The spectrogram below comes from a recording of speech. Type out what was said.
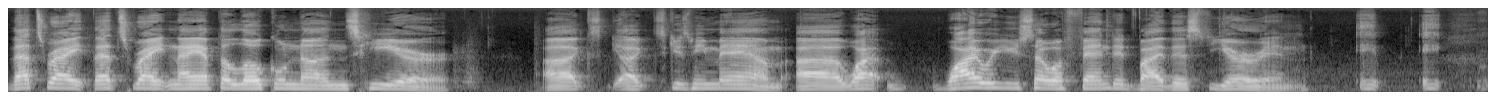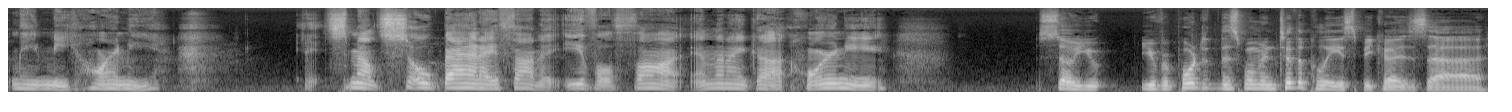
That's right, that's right, and I have the local nuns here. Uh, ex- uh excuse me, ma'am. Uh, why, why were you so offended by this urine? It it made me horny. It smelled so bad. I thought an evil thought, and then I got horny. So you you reported this woman to the police because uh,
